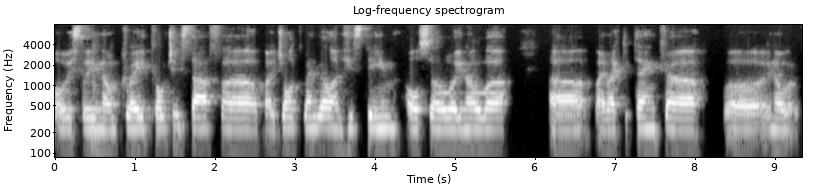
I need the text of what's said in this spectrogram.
obviously, you know, great coaching staff uh, by Joel Quenneville and his team. Also, you know, uh, uh, I like to thank uh, you know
